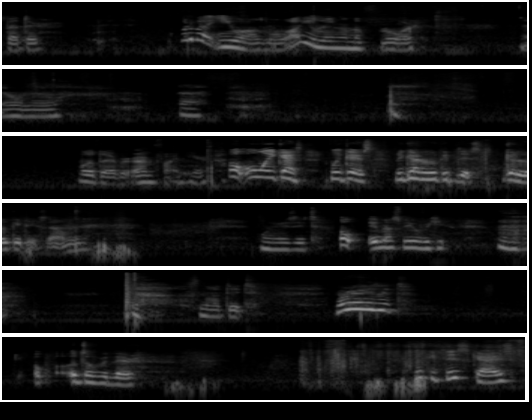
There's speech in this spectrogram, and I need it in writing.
better. What about you, Oswald? Why are you laying on the floor? I don't know. Uh. Whatever, I'm fine here. Oh, oh, wait, guys, wait, guys, we gotta look at this. We gotta look at this. Um, where is it? Oh, it must be over here. That's not it. Where is it? Oh, it's over there. Look at this, guys.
